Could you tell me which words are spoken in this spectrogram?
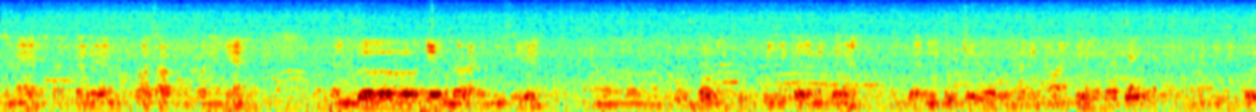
SMS, Instagram, WhatsApp dan sebagainya eh. dan juga dia mendaratkan misi dia uh, untuk fizikal dan mentalnya dan ini kerja hari ini fizikal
